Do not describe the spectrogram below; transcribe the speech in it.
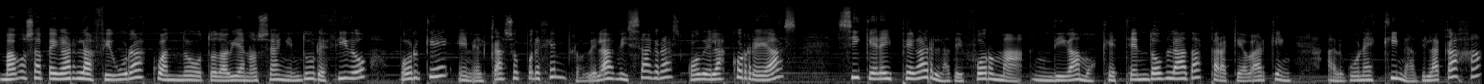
Vamos a pegar las figuras cuando todavía no se han endurecido porque en el caso, por ejemplo, de las bisagras o de las correas, si queréis pegarla de forma, digamos, que estén dobladas para que abarquen alguna esquina de la caja,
